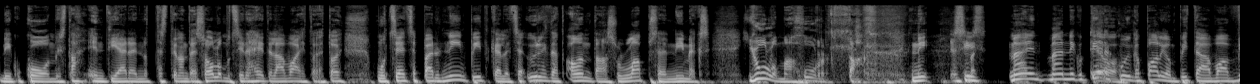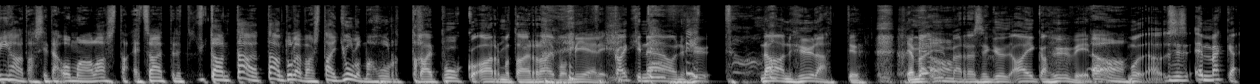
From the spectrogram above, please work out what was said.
niinku koomista. En tiedä, en ole tässä tilanteessa ollut, mutta siinä heitellään vaihtoehtoja. Mutta se, että sä päädyt niin pitkälle, että sä yrität antaa sun lapsen nimeksi julma hurtta. Niin siis... Mä en, mä en niinku tiedä, Joo. kuinka paljon pitää vaan vihata sitä omaa lasta. Että sä ajattelet, että tää on, tää, tää on tulevaisuus, tää on julma hurtta. Tai Puukko, Armo tai Raivo Mieli. Kaikki nämä on, hy- on hylätty. Ja mä Joo. ymmärrän sen kyllä aika hyvin. Mutta siis en mäkään,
